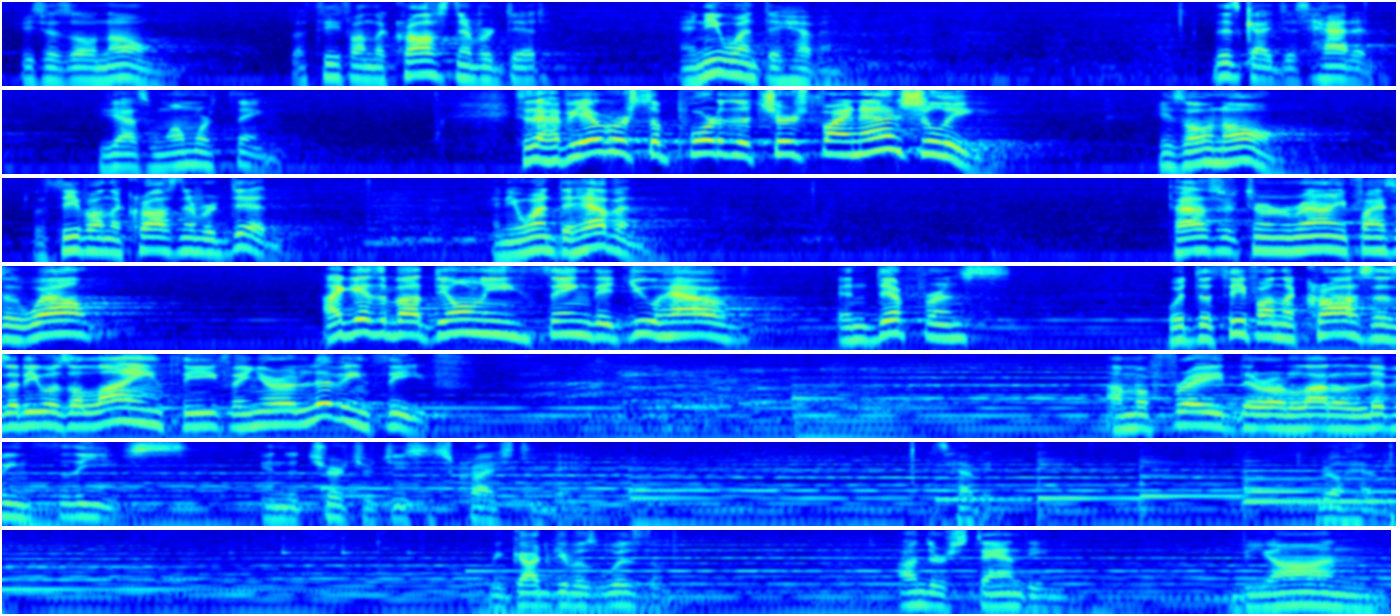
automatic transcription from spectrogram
He says, Oh no. The thief on the cross never did, and he went to heaven. This guy just had it. He asked one more thing. He said, Have you ever supported the church financially? He says, Oh no. The thief on the cross never did. And he went to heaven. Pastor turned around, he finally says, Well, I guess about the only thing that you have in difference with the thief on the cross is that he was a lying thief and you're a living thief. I'm afraid there are a lot of living thieves in the church of Jesus Christ today. It's heavy, real heavy. May God give us wisdom, understanding beyond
